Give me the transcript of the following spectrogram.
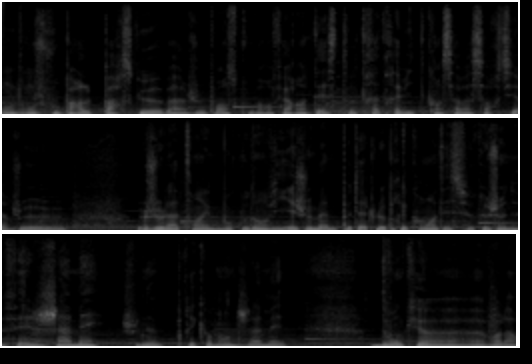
dont, je vous parle parce que bah, je pense qu'on va en faire un test très très vite quand ça va sortir. Je, l'attends avec beaucoup d'envie et je vais même peut-être le précommander, ce que je ne fais jamais. Je ne précommande jamais. Donc euh, voilà,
